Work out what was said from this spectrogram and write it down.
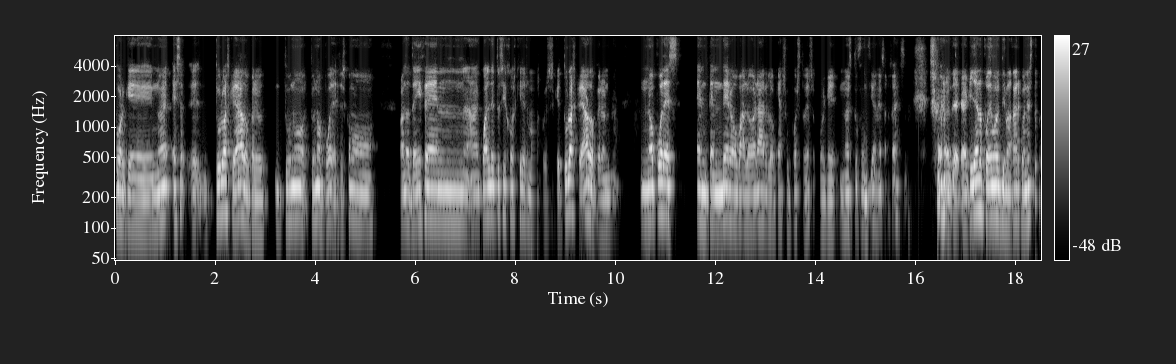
porque no eh, tú lo has creado, pero tú no, tú no puedes. Es como cuando te dicen a cuál de tus hijos quieres más, pues es que tú lo has creado, pero no, puedes entender o valorar lo que ha supuesto eso, porque no es tu función esa, ¿sabes? Aquí ya no podemos divagar con esto,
